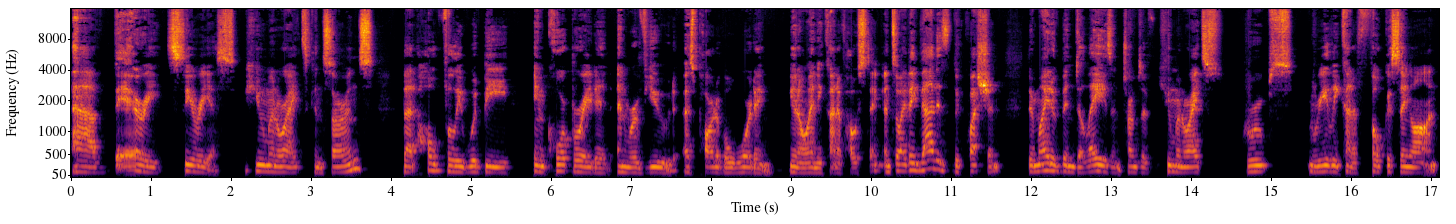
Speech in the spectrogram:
have very serious human rights concerns that hopefully would be incorporated and reviewed as part of awarding, you know, any kind of hosting. And so I think that is the question there might have been delays in terms of human rights groups really kind of focusing on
